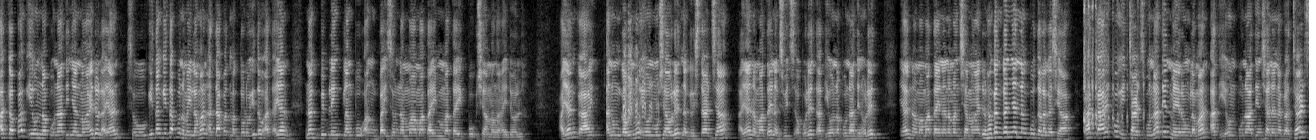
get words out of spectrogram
At kapag i-on na po natin yan mga idol, ayan. So, kitang-kita po na may laman at dapat magtuloy ito. At ayan, nagbe-blink lang po ang bison na mamatay-matay po siya mga idol. Ayan, kahit anong gawin mo, i-on mo siya ulit, nag-restart siya. Ayan, namatay, nag-switch off ulit at i-on na po natin ulit. Ayan, namamatay na naman siya mga idol. Hanggang ganyan lang po talaga siya. At kahit po i-charge po natin, mayroong laman at i-on po natin siya na naka-charge.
